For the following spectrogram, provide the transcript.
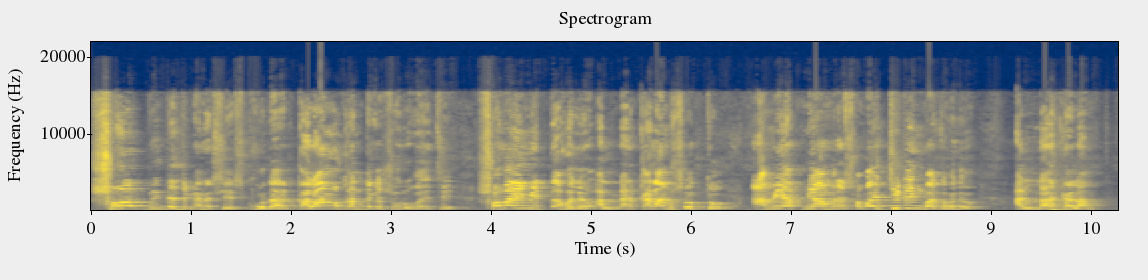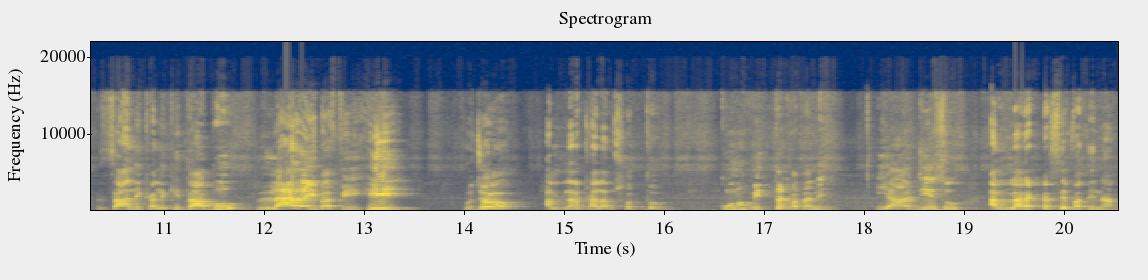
সব বিদ্যা যেখানে শেষ, খোদার কালাম ওখান থেকে শুরু হয়েছে। সবাই মিথ্যা হলেও আল্লাহর কালাম সত্য। আমি, আপনি, আমরা সবাই চিটিংবাজ হলেও আল্লাহর কালাম জালিকাল কিতাবু লারাই বাফি হি বুঝো? আল্লাহর কালাম সত্য। কোনো মিথ্যা কথা নেই। ইয়া আজিজু, আল্লাহর একটা সেফাতি নাম,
